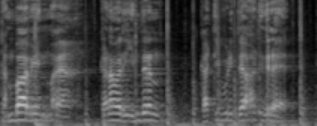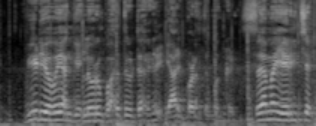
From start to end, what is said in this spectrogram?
ரம்பாவின் ம- கணவர் இந்திரன் கட்டிப்பிடித்து ஆடுகிற வீடியோவை அங்கே எல்லோரும் பார்த்து விட்டார்கள் யாழ்ப்பாணத்து மக்கள். செம எரிச்சல்.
